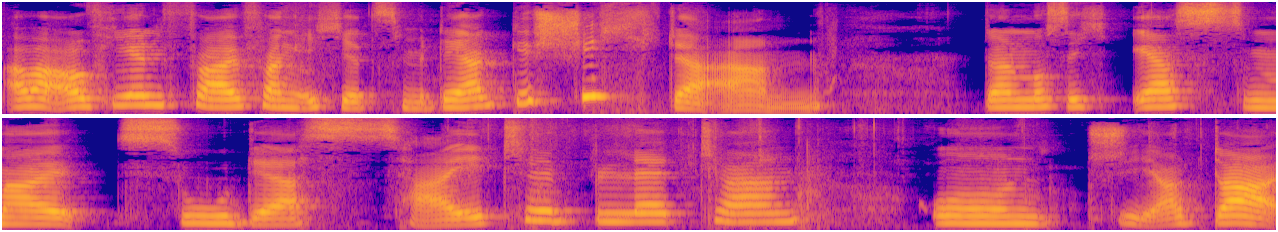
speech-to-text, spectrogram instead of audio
Aber auf jeden Fall fange ich jetzt mit der Geschichte an. Dann muss ich erstmal zu der Seite blättern. Und ja, da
